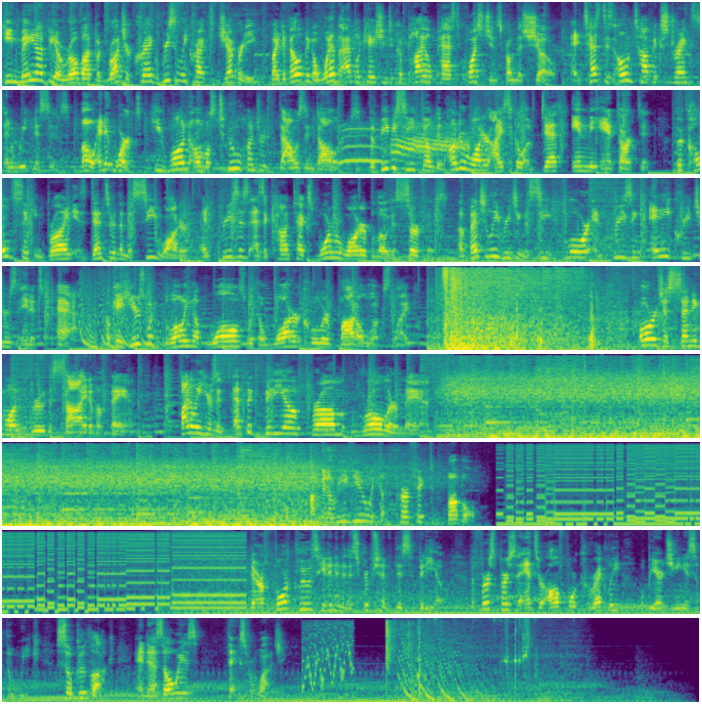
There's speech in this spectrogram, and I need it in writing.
He may not be a robot, but Roger Craig recently cracked Jeopardy by developing a web application to compile past questions from the show and test his own topic strengths and weaknesses. Oh, and it worked. He won almost $200,000. The BBC filmed an underwater icicle of death in the Antarctic. The cold sinking brine is denser than the seawater and freezes as it contacts warmer water below the surface, eventually reaching the sea floor and freezing any creatures in its path. Okay, here's what blowing up walls with a water cooler bottle looks like. Or just sending one through the side of a van. Finally, here's an epic video from Rollerman. I'm gonna leave you with the perfect bubble. There are four clues hidden in the description of this video. The first person to answer all four correctly will be our Genius of the Week. So good luck, and as always, thanks for watching.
